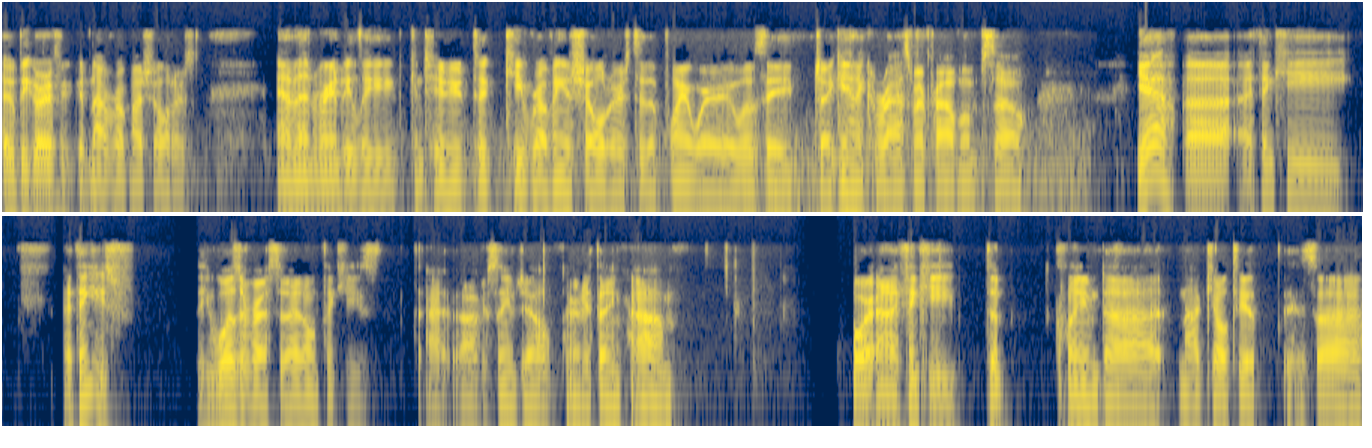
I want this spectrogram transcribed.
It would be great if you could not rub my shoulders." And then Randy Lee continued to keep rubbing his shoulders to the point where it was a gigantic harassment problem. So, yeah, uh, I think he, I think he's, he was arrested. I don't think he's uh, obviously in jail or anything. Um, or and I think he did, claimed uh, not guilty at his uh,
